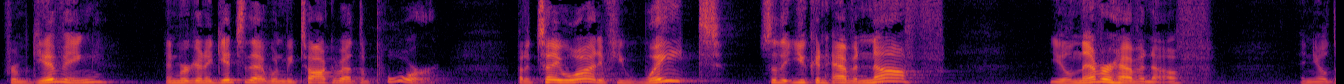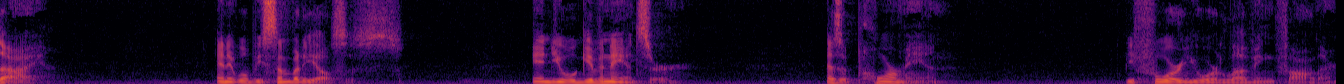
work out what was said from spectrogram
from giving. And we're going to get to that when we talk about the poor. But I tell you what, if you wait so that you can have enough, you'll never have enough and you'll die. And it will be somebody else's. And you will give an answer as a poor man before your loving Father.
